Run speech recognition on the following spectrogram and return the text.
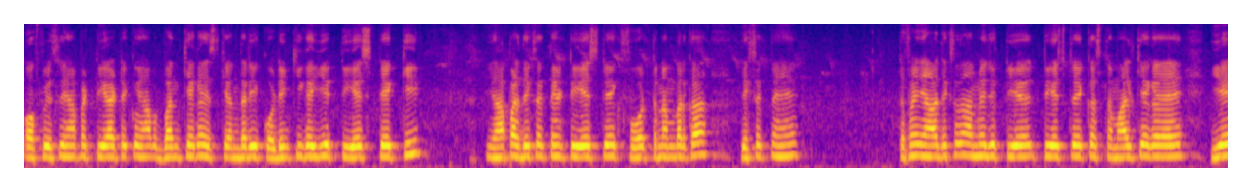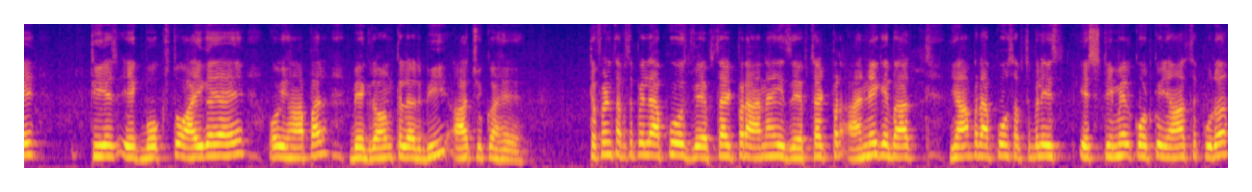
और फिर से यहाँ पर टी आर टेक को यहाँ पर बंद किया गया इसके अंदर ये कोडिंग की गई है टी एच टेक की। यहाँ पर देख सकते हैं T H tag fourth number का देख सकते हैं। तो फ्रेंड यहाँ देख सकते हैं हमने जो टी टी एच टेक का इस्तेमाल किया गया है, ये टी एच एक बॉक्स तो आ ही गया है और यहाँ पर बैकग्राउंड कलर भी आ चुका है। तो फ्रेंड सबसे पहले आपको उस वेबसाइट पर आना है। इस वेबसाइट पर आने के बाद यहाँ पर आपको सबसे पहले इस एच कोड को यहाँ से पूरा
